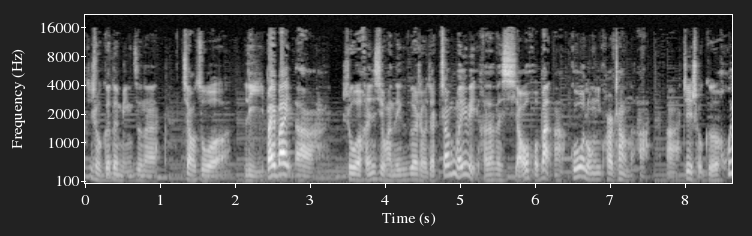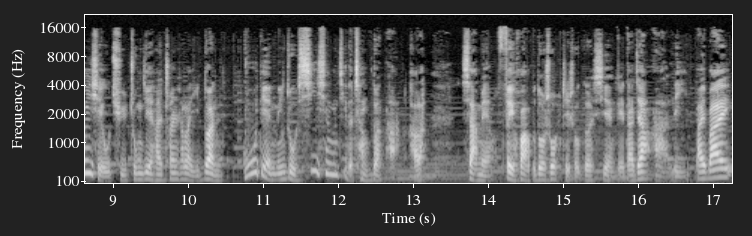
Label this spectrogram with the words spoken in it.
这首歌的名字呢叫做《李拜拜》啊。是我很喜欢的一个歌手，叫张伟伟和他的小伙伴啊郭龙一块唱的啊啊这首歌诙谐有趣，中间还穿插了一段古典名著《西厢记》的唱段啊。好了，下面废话不多说，这首歌献给大家啊，李拜拜。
